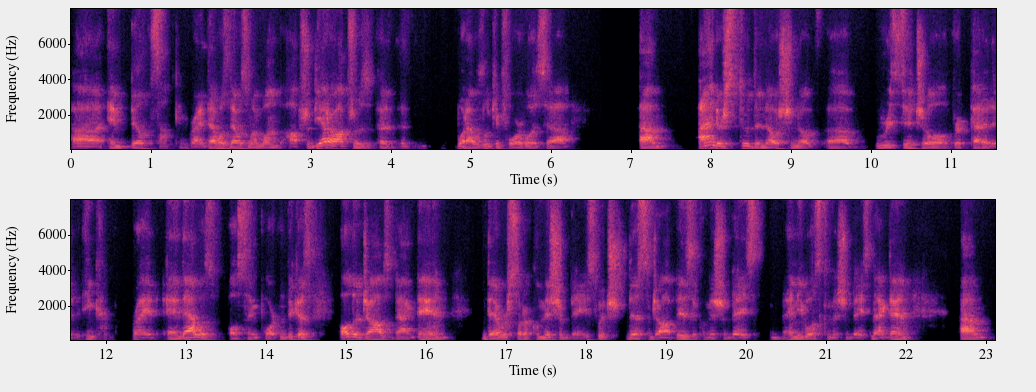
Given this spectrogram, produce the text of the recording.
uh, and build something, right? That was that was my one option. The other option was uh, uh what I was looking for was uh, um, I understood the notion of residual repetitive income, right? And that was also important because all the jobs back then they were sort of commission based, which this job is a commission based, and it was commission based back then. Um,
